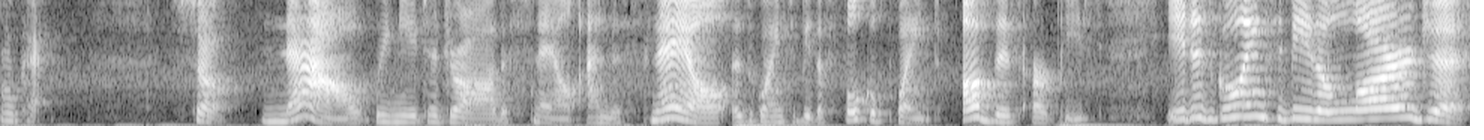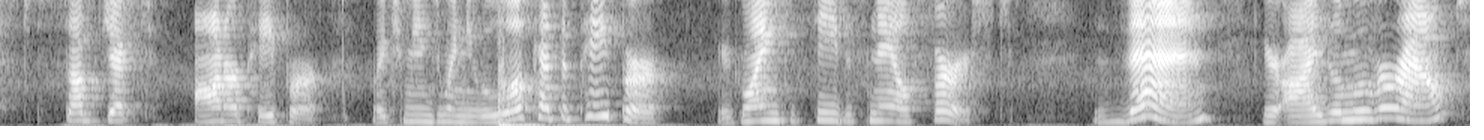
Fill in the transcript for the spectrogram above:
Okay. So now we need to draw the snail, and the snail is going to be the focal point of this art piece. It is going to be the largest subject on our paper, which means when you look at the paper, you're going to see the snail first. Then your eyes will move around,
